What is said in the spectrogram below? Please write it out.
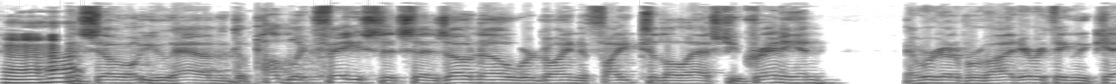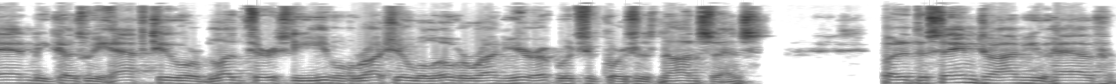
Uh-huh. And so you have the public face that says, "Oh no, we're going to fight to the last Ukrainian." And we're going to provide everything we can because we have to, or bloodthirsty, evil Russia will overrun Europe, which of course is nonsense. But at the same time, you have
